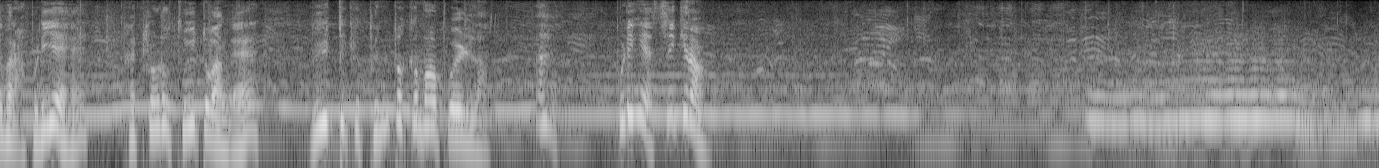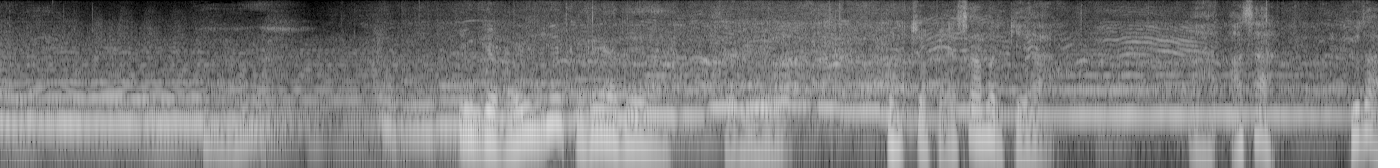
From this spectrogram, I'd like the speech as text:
இவர் அப்படியே கட்டிலோட தூக்கிட்டு வாங்க. வீட்டுக்கு பின்பக்கமாக போயிடலாம். பிடிங்க சீக்கிரம். இங்க வழியே கிடையாது. சரி கொஞ்சம் பேசாமல் இருக்கியா? ஆசா யுதா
